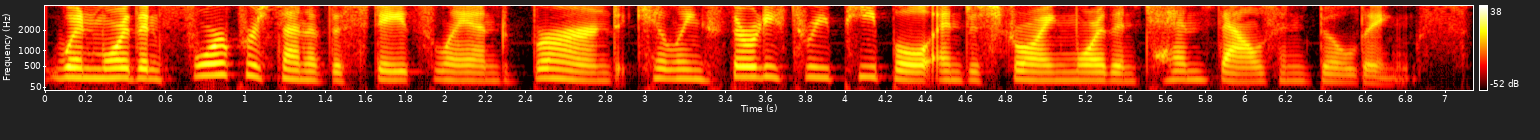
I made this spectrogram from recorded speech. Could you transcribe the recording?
when more than 4% of the state's land burned, killing 33 people and destroying more than 10,000 buildings.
